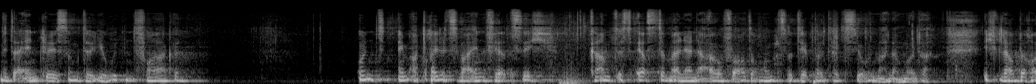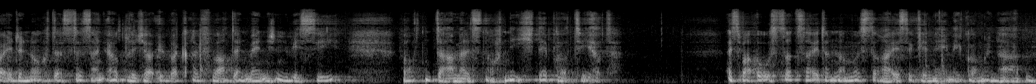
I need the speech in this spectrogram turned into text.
mit der Endlösung der Judenfrage. Und im April 1942 kam das erste Mal eine Aufforderung zur Deportation meiner Mutter. Ich glaube heute noch, dass das ein örtlicher Übergriff war, denn Menschen wie sie wurden damals noch nicht deportiert. Es war Osterzeit und man musste Reisegenehmigungen haben.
